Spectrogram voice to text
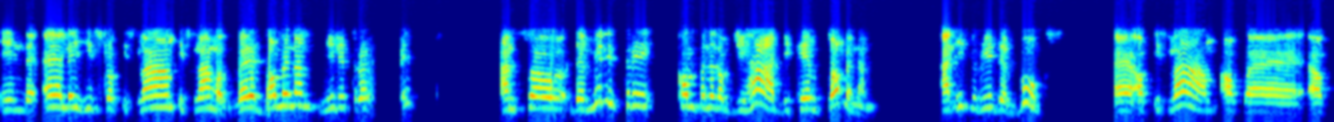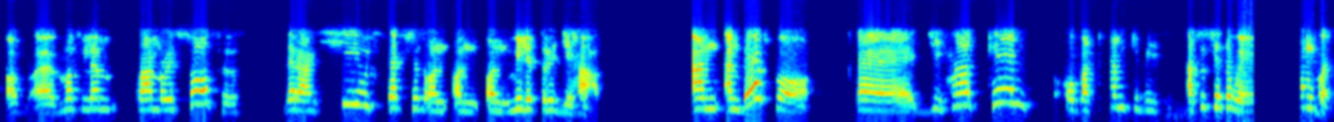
in the early history of Islam, Islam was very dominant militarily. And so the military component of jihad became dominant. And if you read the books uh, of Islam, of, uh, of, of uh, Muslim primary sources, there are huge sections on, on, on military jihad. And, and therefore, uh, jihad came over time to be associated with conquest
